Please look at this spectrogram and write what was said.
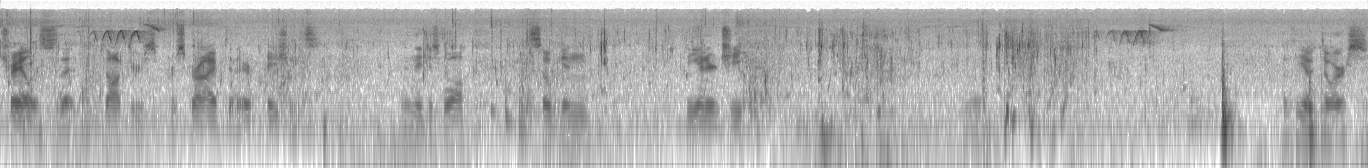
trails that doctors prescribe to their patients. And they just walk and soak in the energy of the outdoors.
